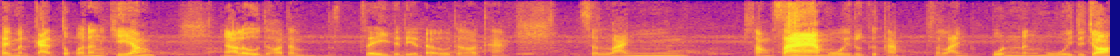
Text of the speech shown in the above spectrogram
តែមិនកើតទុកអានឹងជាងឥឡូវឧទាហរណ៍ថាផ្សេងទៅទៀតឧទាហរណ៍ថាស្រឡាញ់សង្សារមួយឬគឺថាស្រឡាញ់ប្រពន្ធនឹងមួយទៅចោះ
